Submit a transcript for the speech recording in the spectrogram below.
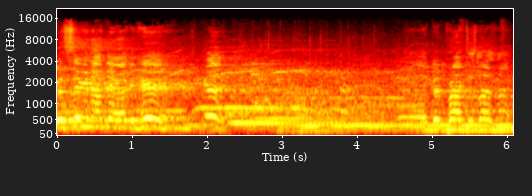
Good singing out there. I can hear you. Good. Uh, good practice last night.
